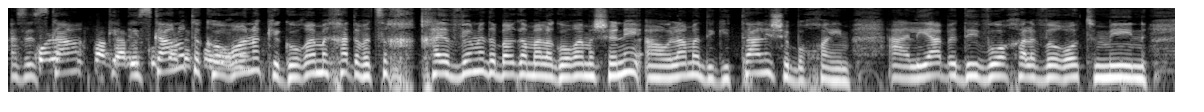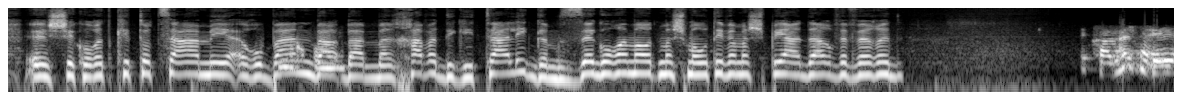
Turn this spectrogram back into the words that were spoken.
אז כל הזכר, התקופה, גם הזכרנו את הקורונה כגורם אחד, אבל צריך, חייבים לדבר גם על הגורם השני, העולם הדיגיטלי שבו חיים. העלייה בדיווח על עבירות מין אה, שקורית כתוצאה מרובן נכון. במרחב הדיגיטלי, גם זה גורם מאוד משמעותי ומשפיע, הדר וורד? חד משמעית.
